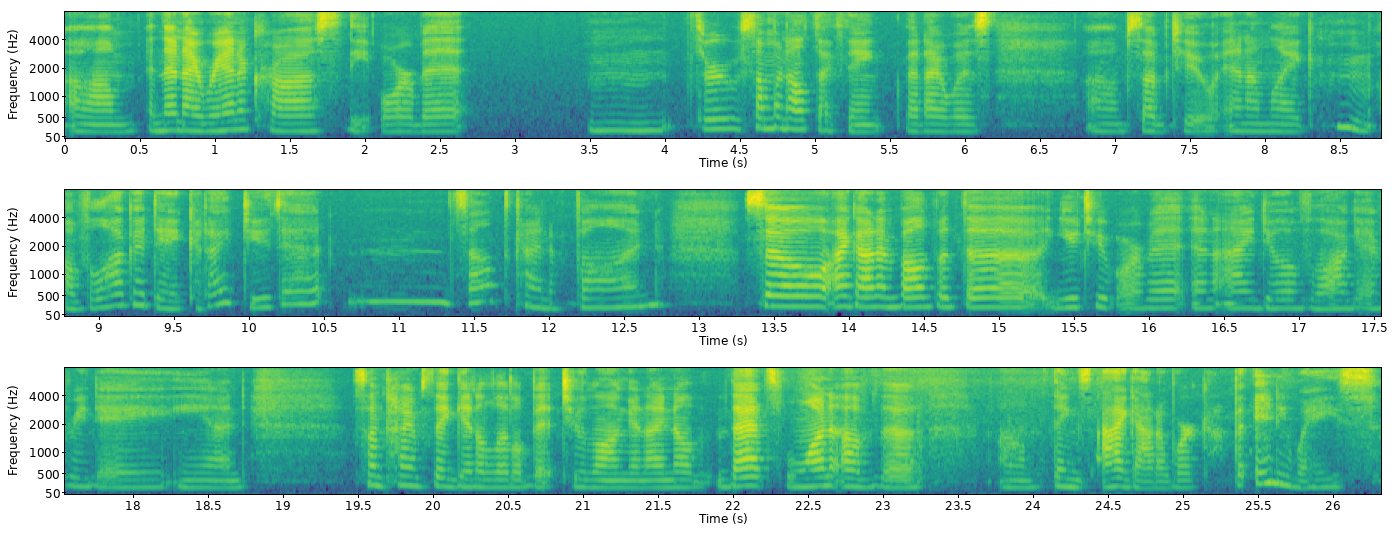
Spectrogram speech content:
Um, and then I ran across the orbit mm, through someone else, I think, that I was um, sub to, and I'm like, hmm, a vlog a day, could I do that? Mm, sounds kind of fun. So I got involved with the YouTube orbit, and I do a vlog every day, and sometimes they get a little bit too long, and I know that's one of the um, things I gotta work on. But anyways,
